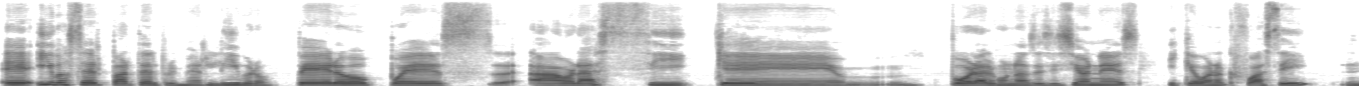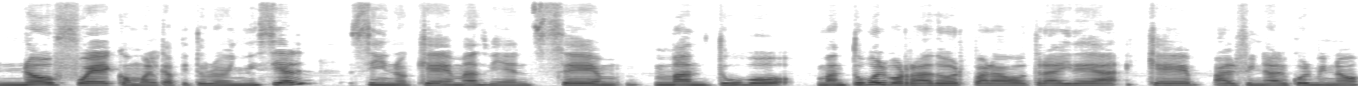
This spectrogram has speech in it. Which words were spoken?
eh, iba a ser parte del primer libro. Pero pues ahora sí que mm, por algunas decisiones, y qué bueno que fue así, no fue como el capítulo inicial, sino que más bien se mantuvo mantuvo el borrador para otra idea que al final culminó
